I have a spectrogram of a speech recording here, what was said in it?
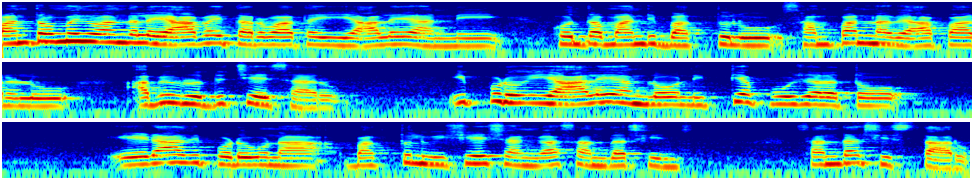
పంతొమ్మిది వందల యాభై తర్వాత ఈ ఆలయాన్ని కొంతమంది భక్తులు సంపన్న వ్యాపారులు అభివృద్ధి చేశారు. ఇప్పుడు ఈ ఆలయంలో నిత్య పూజలతో ఏడాది పొడవునా భక్తులు విశేషంగా సందర్శి సందర్శిస్తారు.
